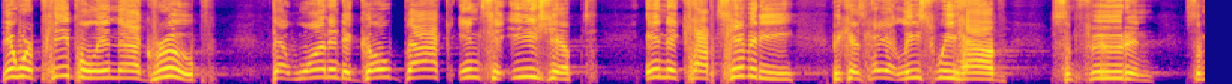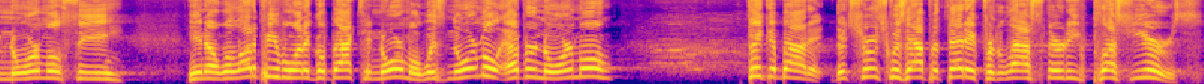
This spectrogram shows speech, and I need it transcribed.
there were people in that group that wanted to go back into Egypt into captivity because hey, at least we have some food and some normalcy. You know, well, a lot of people want to go back to normal. Was normal ever normal? Think about it. The church was apathetic for the last 30 plus years.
